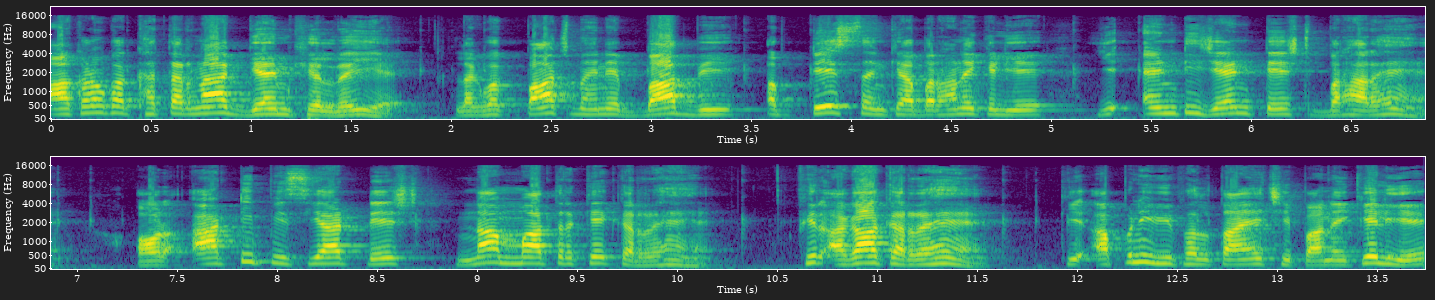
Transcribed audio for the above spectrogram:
आंकड़ों का खतरनाक गेम खेल रही है। लगभग पाँच महीने बाद भी अब टेस्ट संख्या बढ़ाने के लिए ये एंटीजेन टेस्ट बढ़ा रहे हैं और आरटीपीसीआर टेस्ट नाम मात्र के कर रहे हैं, फिर आगाह कर रहे हैं। कि अपनी विफलताएँ छिपाने के लिए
